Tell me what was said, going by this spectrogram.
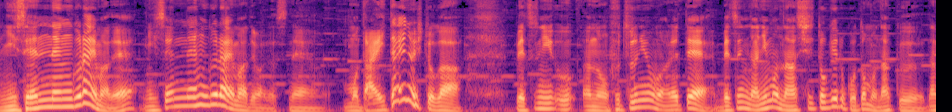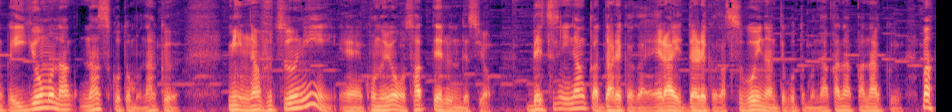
2000年ぐらいまで？2000年ぐらいまではですねもう大体の人が別にあの普通に生まれて別に何も成し遂げることもなくなんか偉業もなすこともなくみんな普通に、えー、この世を去ってるんですよ。別になんか誰かが偉い誰かがすごいなんてこともなかなかなくまあ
